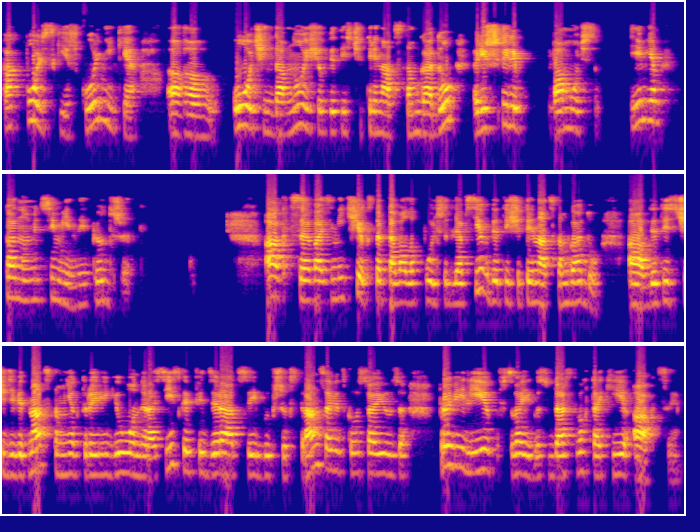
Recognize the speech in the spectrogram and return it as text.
как польские школьники э, очень давно, еще в 2013 году, решили помочь семьям экономить семейный бюджет. Акция «Возьми чек» стартовала в Польше для всех в 2013 году, а в 2019 некоторые регионы Российской Федерации и бывших стран Советского Союза провели в своих государствах такие акции.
